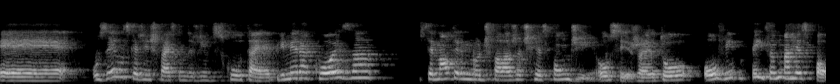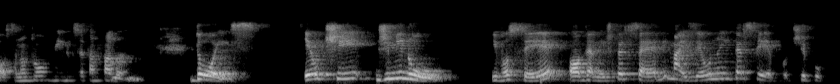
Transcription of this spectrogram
É, os erros que a gente faz quando a gente escuta é, primeira coisa, você mal terminou de falar, já te respondi. Ou seja, eu estou ouvindo, pensando na resposta, não estou ouvindo o que você está falando. Dois, eu te diminuo. E você, obviamente, percebe, mas eu nem percebo. Tipo,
